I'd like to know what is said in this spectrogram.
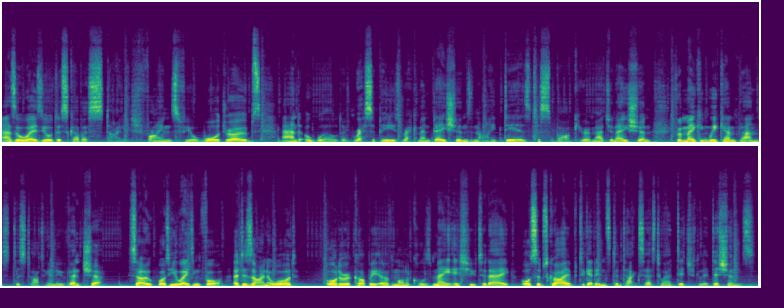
As always, you'll discover stylish finds for your wardrobes and a world of recipes, recommendations, and ideas to spark your imagination, from making weekend plans to starting a new venture. So, what are you waiting for? A design award? Order a copy of Monocle's May issue today or subscribe to get instant access to our digital editions.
